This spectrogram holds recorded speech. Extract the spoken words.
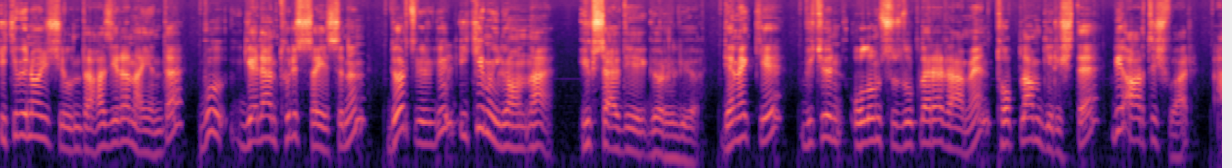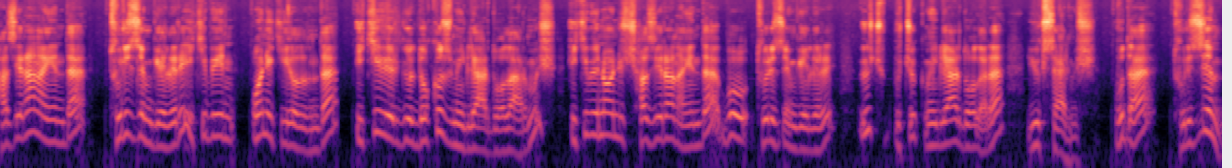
2013 yılında Haziran ayında bu gelen turist sayısının 4,2 milyona yükseldiği görülüyor. Demek ki bütün olumsuzluklara rağmen toplam girişte bir artış var. Haziran ayında turizm geliri 2012 yılında 2,9 milyar dolarmış. 2013 Haziran ayında bu turizm geliri 3,5 milyar dolara yükselmiş. Bu da turizm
